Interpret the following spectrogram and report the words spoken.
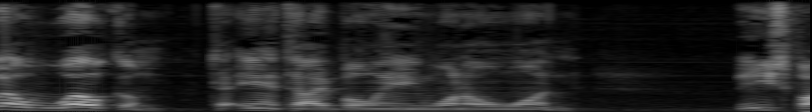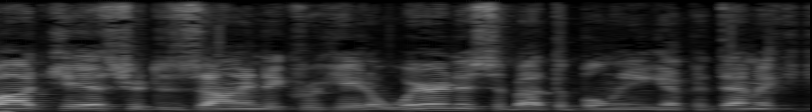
Well, welcome to Anti Bullying 101. These podcasts are designed to create awareness about the bullying epidemic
